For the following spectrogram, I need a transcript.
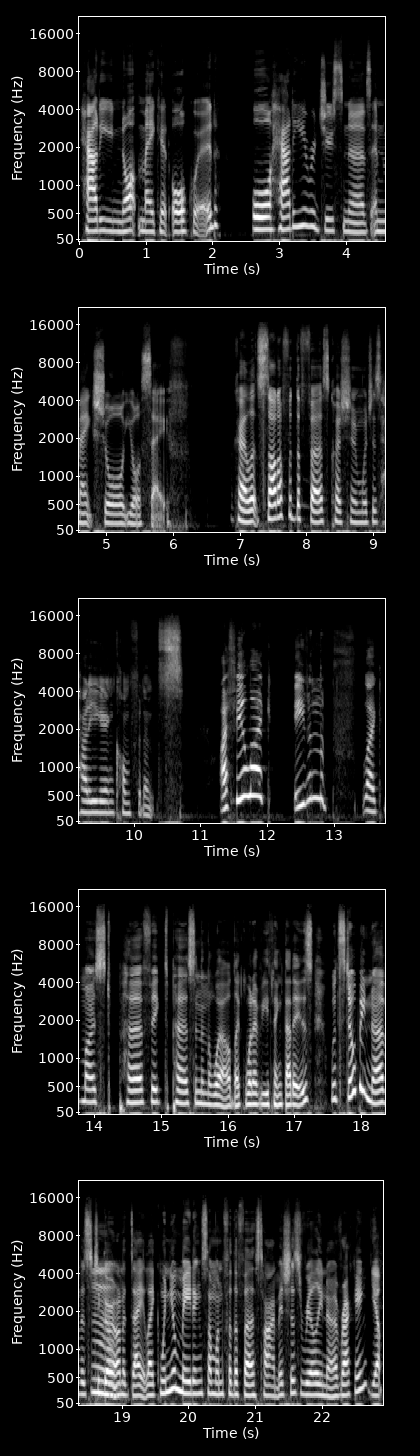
How do you not make it awkward? Or how do you reduce nerves and make sure you're safe? Okay, let's start off with the first question, which is how do you gain confidence? I feel like even the like most perfect person in the world, like whatever you think that is, would still be nervous to go Mm. on a date. Like when you're meeting someone for the first time, it's just really nerve wracking. Yep.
